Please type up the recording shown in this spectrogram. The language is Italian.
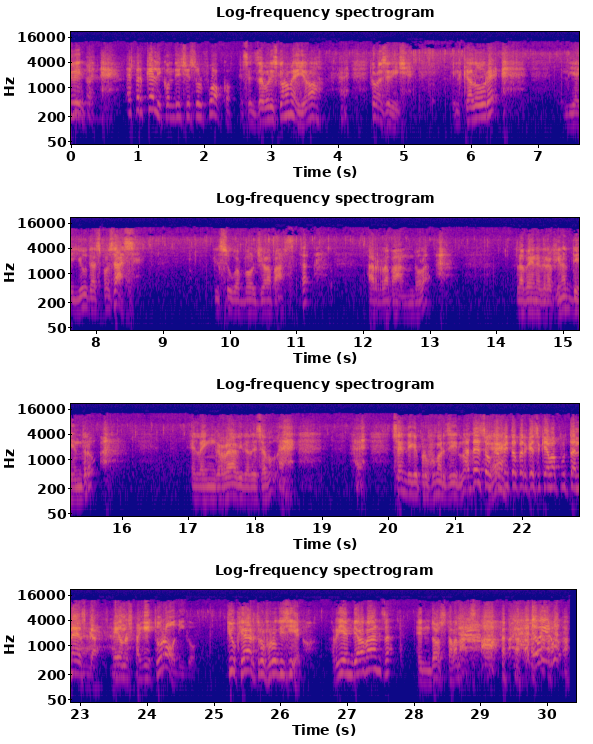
due olivette. E perché li condisci sul fuoco? E se insaporiscono meglio, no? Eh, Come si dice? Il calore li aiuta a sposarsi. Il sugo avvolge la pasta, arrapandola, la penetra fino a dentro e la ingravida di sapore. Eh, Senti che profumarzillo. Adesso ho eh? capito perché si chiama puttanesca. È uno spaghetto rodico. Più che altro afrodisiaco. Riempie la panza e indosta la mazza. Davvero?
